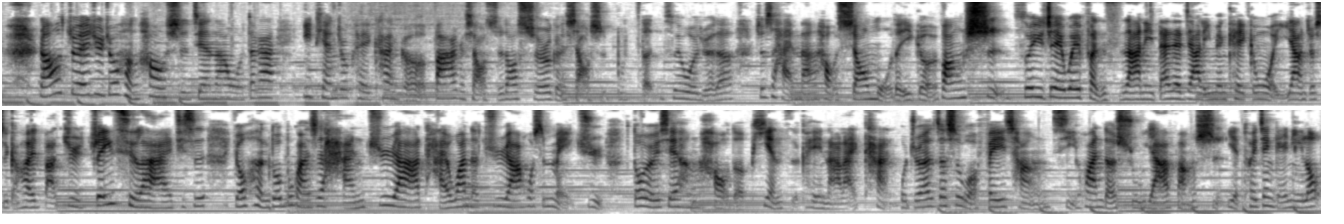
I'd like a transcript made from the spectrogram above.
然后追剧就很耗时间啊，我大概一天就可以看个八个小时到十二个小时不等，所以我觉得就是还蛮好消磨的一个方式。所以这一位粉丝啊，你待在家里面可以跟我一样，就是赶快把剧追起来。其实有很多不管是韩剧啊、台湾的剧啊，或是美。美剧都有一些很好的片子可以拿来看，我觉得这是我非常喜欢的舒压方式，也推荐给你喽。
